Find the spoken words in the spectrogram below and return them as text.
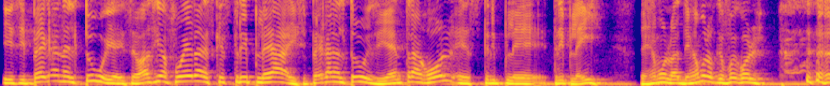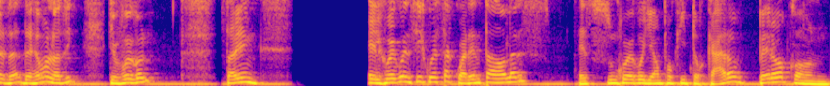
y si pegan el tubo y se va hacia afuera es que es triple A y si pegan el tubo y si entra a gol es triple, triple I. Dejémoslo, dejémoslo que fue gol. dejémoslo así, que fue gol. Está bien. El juego en sí cuesta 40 dólares. Es un juego ya un poquito caro, pero con...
